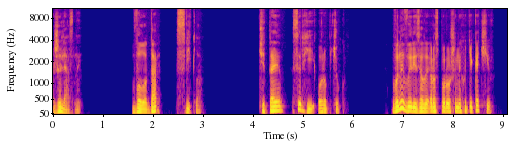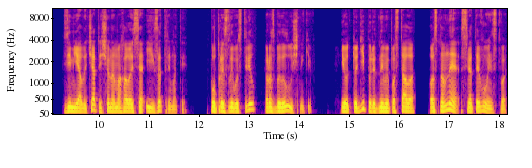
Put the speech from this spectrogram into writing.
Желязний. Володар світла. Читає Сергій Оробчук. Вони вирізали розпорошених утікачів, зім'яли чати, що намагалися їх затримати. Попри зливу стріл, розбили лучників. І от тоді перед ними постало основне святе воїнство,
